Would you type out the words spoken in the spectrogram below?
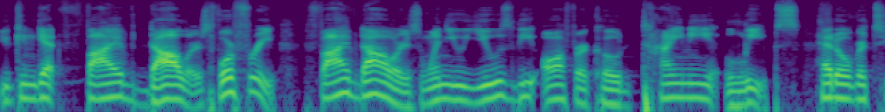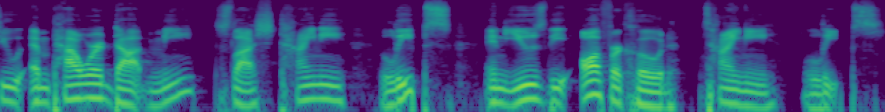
You can get $5 for free, $5 when you use the offer code Tiny Leaps. Head over to empower.me slash tiny leaps and use the offer code Tiny Leaps.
